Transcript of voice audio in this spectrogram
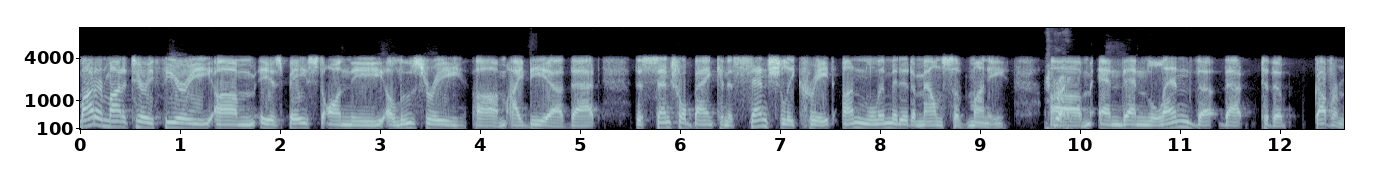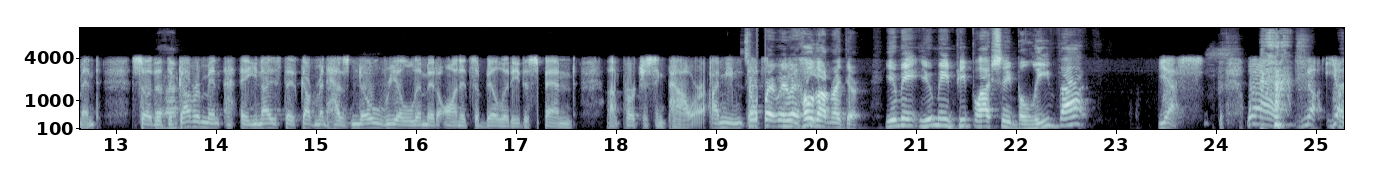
Modern monetary theory um, is based on the illusory um, idea that the central bank can essentially create unlimited amounts of money right. um, and then lend the, that to the government so that uh-huh. the government the united states government has no real limit on its ability to spend uh, purchasing power i mean so wait wait wait hold on right there you mean you mean people actually believe that Yes. Well, no, yeah,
